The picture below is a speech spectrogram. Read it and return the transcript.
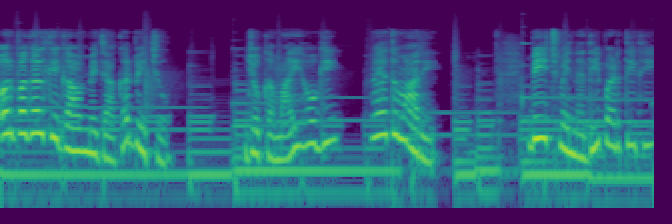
और बगल के गाँव में जाकर बेचो। जो कमाई होगी, वह तुम्हारी। बीच में नदी पड़ती थी।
